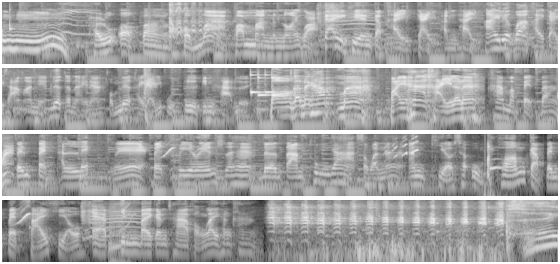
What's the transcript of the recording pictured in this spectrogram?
อือหือ ทะลุออกปาก ผมว่าความมันมันน้อยกว่า ใกล้เคียงกับไข่ไก่พันธุ์ไทย ให้เลือกว่าไข่ไก่ 3 อันเนี่ยเลือกกันไหนนะ ผมเลือกไข่ไก่ญี่ปุ่นคือกินขาดเลย ต่อกันนะครับมาไป 5 ไข่แล้วนะ ข้ามมาเป็ดบ้าง เป็นเป็ดพันเล็กนี่เป็ดฟรีเรนจ์นะฮะ เดินตามทุ่งหญ้าสวรรค์หน้า อันเขียวชอุ่ม พร้อมกับเป็นเป็ดสายเขียว แอบกินใบกัญชาของไร่ข้างๆ เฮ้ย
